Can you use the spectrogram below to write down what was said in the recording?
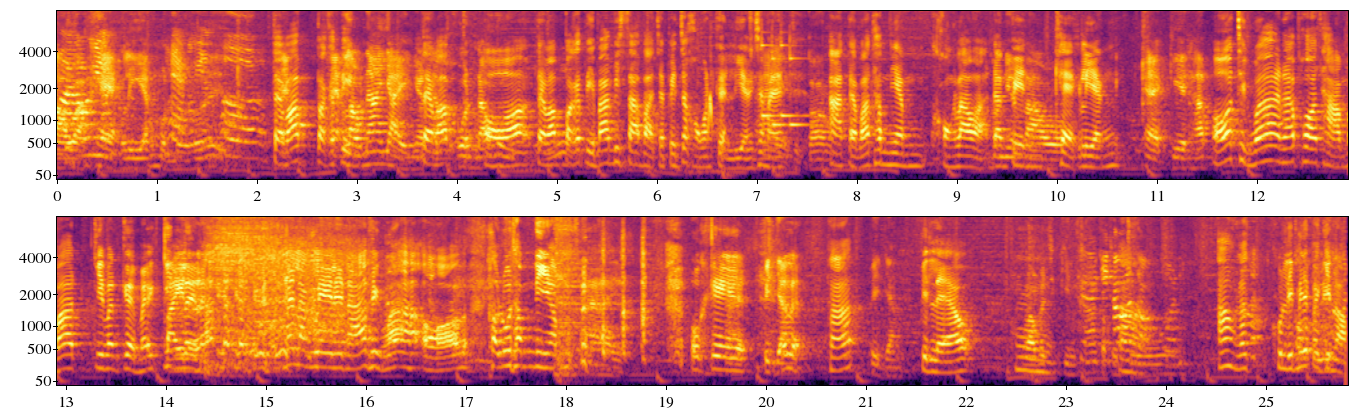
เราอะแขกเลี้ยงหมดแขเลกเลี้ยงยเธอแต่ว่าปกติ แขเราหน้าใหญ่ไงแต่ว่าละคนนะอ๋อมึงแต่ว่าปกติบ้านพี่ซาบะจะเป็นเจ้าของวันเกิดเลี้ยงใช่ไหมใช่ถูกต้องอ่าแต่ว่าธรรมเนียมของเราอะดันเป็นธรรมเนียมเรา แขกเลี้ยง แขกเกียร์ทับ อ๋อถึงว่านะพอถามว่ากินวันเกิดไหมกินเลยนะ ไปเลย ไม่ลังเลเลยนะ ถึงว่าอ๋อเขารู้ธรรมเนียม ใช่ โอเคปิดยังก็เลยฮะปิดยัง ปิดแล้วอืมเราไปจะกินข้าวกิกันบข้าวกันสองคน อ้าวแล้วคุณลินไม่ได้ไปกินเหรอ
